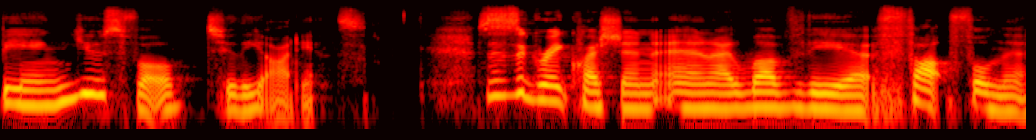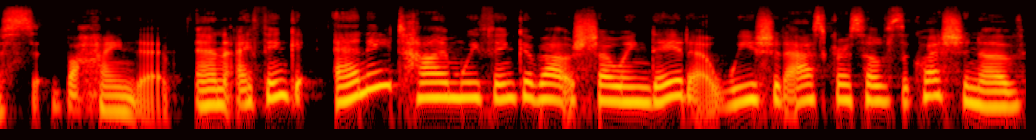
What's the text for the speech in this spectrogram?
being useful to the audience. So this is a great question, and I love the uh, thoughtfulness behind it. And I think anytime we think about showing data, we should ask ourselves the question of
